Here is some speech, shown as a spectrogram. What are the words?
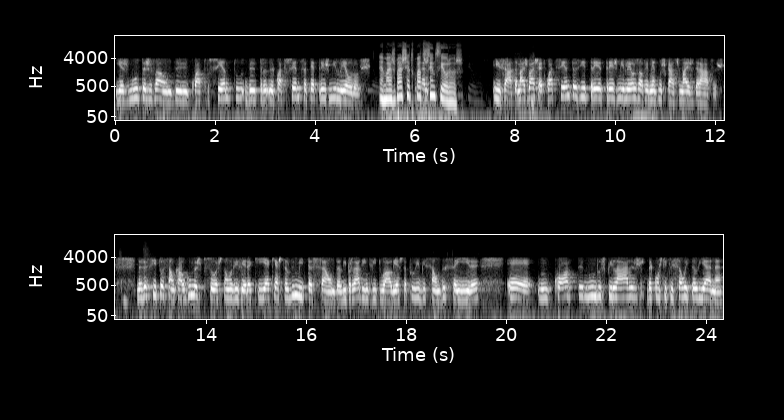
E as multas vão de 400, de 400 até 3 mil euros. A mais baixa é de 400 Portanto, euros. Exato, a mais baixa é de 400 e 3, 3 mil euros, obviamente, nos casos mais graves. Mas a situação que algumas pessoas estão a viver aqui é que esta limitação da liberdade individual e esta proibição de sair é um corte num dos pilares da Constituição italiana,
